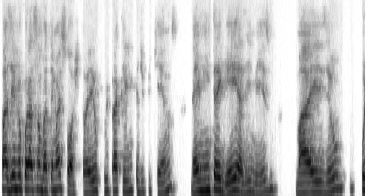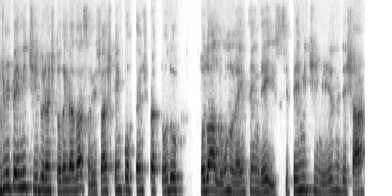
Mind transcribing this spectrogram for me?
fazia meu coração bater mais forte. Então aí eu fui para a clínica de pequenos, né, e me entreguei ali mesmo, mas eu pude me permitir durante toda a graduação. Isso eu acho que é importante para todo todo aluno, né, entender isso, se permitir mesmo e deixar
